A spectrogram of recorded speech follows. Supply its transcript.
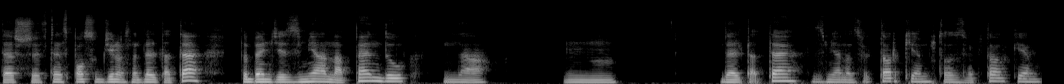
też w ten sposób, dzieląc na delta t, to będzie zmiana pędu na mm, delta t, zmiana z wektorkiem, to z wektorkiem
